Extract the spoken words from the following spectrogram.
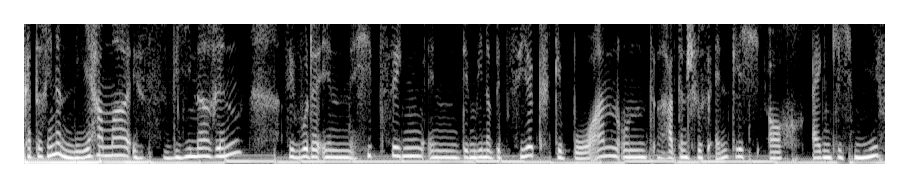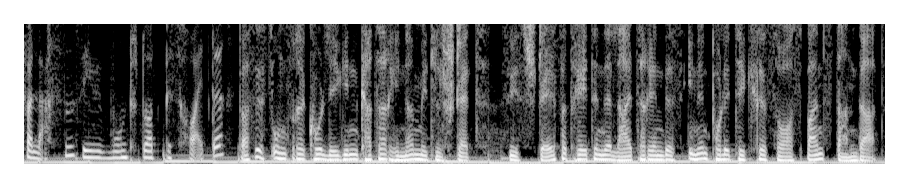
Katharina Nehammer ist Wienerin. Sie wurde in Hitzingen in dem Wiener Bezirk geboren und hat den schlussendlich auch eigentlich nie verlassen. Sie wohnt dort bis heute. Das ist unsere Kollegin Katharina Mittelstädt. Sie ist stellvertretende Leiterin des Innenpolitikressorts beim Standard.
